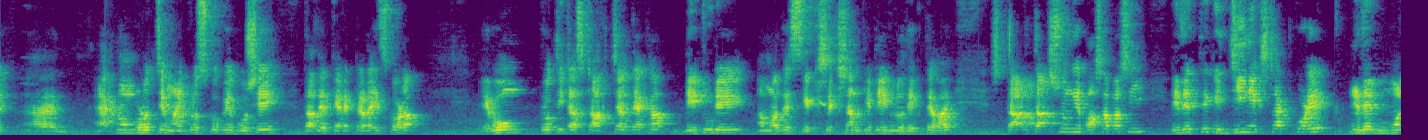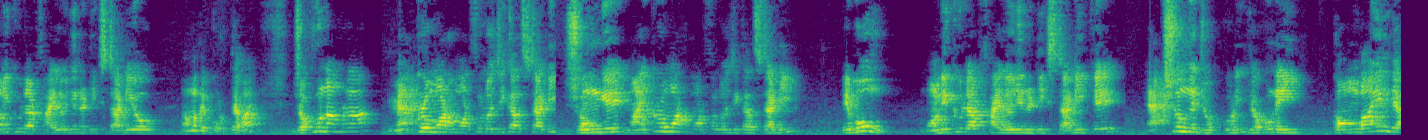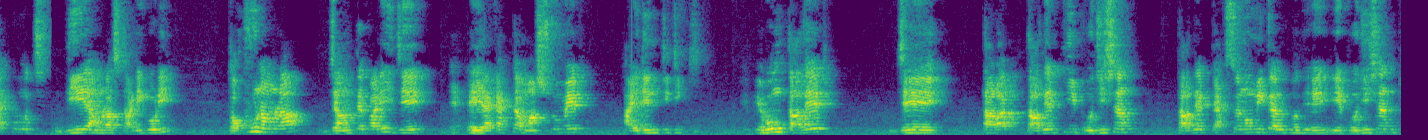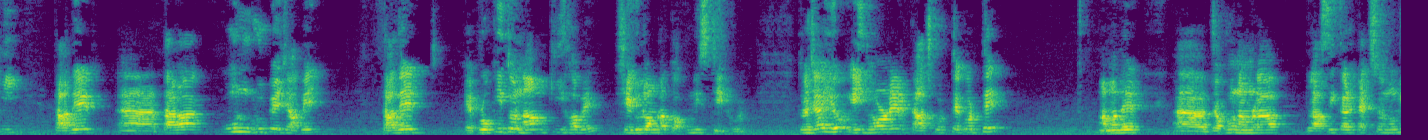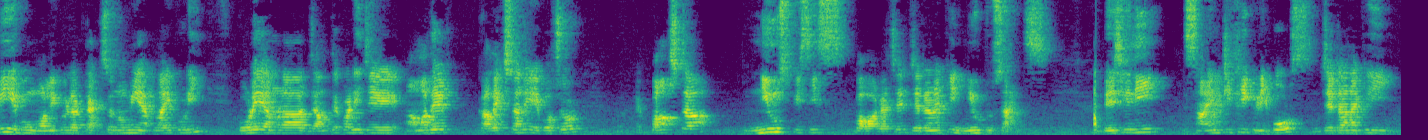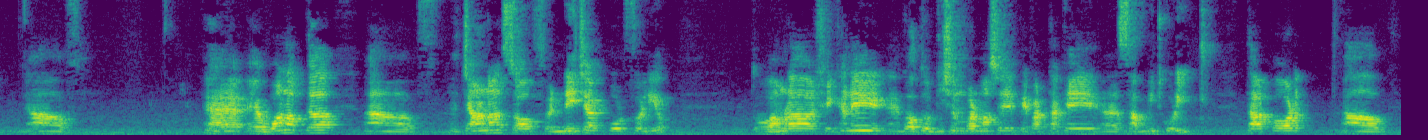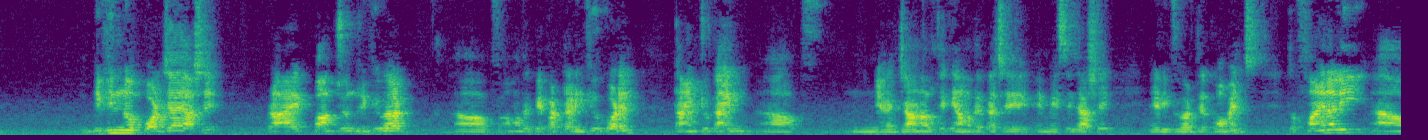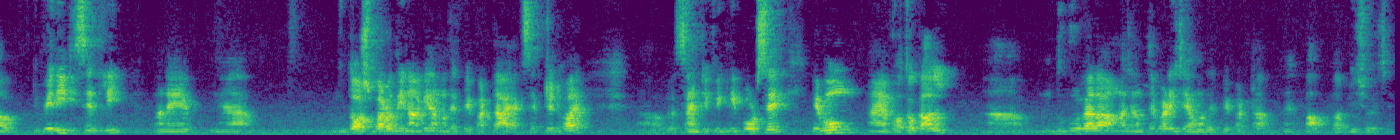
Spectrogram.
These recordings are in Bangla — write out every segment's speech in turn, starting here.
এক নম্বর হচ্ছে মাইক্রোস্কোপে বসে তাদের ক্যারেক্টারাইজ করা। এবং প্রতিটা স্ট্রাকচার দেখা ডে টু ডে আমাদের সেকশন কেটে এগুলো দেখতে হয়। তার তার সঙ্গে পাশাপাশি এদের থেকে জিন এক্সট্রাক্ট করে এদের মলিকুলার ফাইলোজেনেটিক স্টাডিও আমাদের করতে হয়। যখন আমরা ম্যাক্রো মরফোলজিক্যাল স্টাডি সঙ্গে মাইক্রো মরফোলজিক্যাল স্টাডি এবং মলিকুলার ফাইলোজেনেটিক স্টাডিকে একসঙ্গে যোগ করি, যখন এই কম্বাইন্ড অ্যাপ্রোচ দিয়ে আমরা স্টাডি করি, তখন আমরা জানতে পারি যে এই এক একটা মাশরুমের আইডেন্টিটি কি? এবং তাদের যে তারা, তাদের কি পজিশন তাদের ট্যাক্সোনমিক্যাল এ পজিশন কি? তাদের তারা কোন গ্রুপে যাবে? তাদের প্রকৃত নাম কি হবে? সেগুলো আমরা তখনই স্থির করি। তো যাই হোক, এই ধরনের কাজ করতে করতে আমাদের যখন আমরা ক্লাসিক্যাল ট্যাক্সোনমি এবং মলিকুলার ট্যাক্সোনমি অ্যাপ্লাই করি, করে আমরা জানতে পারি যে আমাদের কালেকশনে এবছর পাঁচটা নিউ স্পিসিস পাওয়া গেছে, যেটা নাকি নিউ টু সায়েন্স বেসিনি সায়েন্টিফিক রিপোর্টস যেটা নাকি one of the journals of nature portfolio তো আমরা সেখানে গত ডিসেম্বর মাসে পেপারটাকে সাবমিট করি। তারপর বিভিন্ন পর্যায়ে আসে। প্রায় পাঁচজন রিভিউয়ার আমাদের পেপারটা রিভিউ করেন। টাইম টু টাইম জার্নাল থেকে আমাদের কাছে মেসেজ আসে রিভিউয়ারদের কমেন্টস তো ফাইনালি ভেরি রিসেন্টলি মানে দশ বারো দিন আগে আমাদের পেপারটা অ্যাকসেপ্টেড হয় সায়েন্টিফিক রিপোর্টসে এবং গতকাল দুপুরবেলা আমরা জানতে পারি যে আমাদের পেপারটা পাবলিশ হয়েছে।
